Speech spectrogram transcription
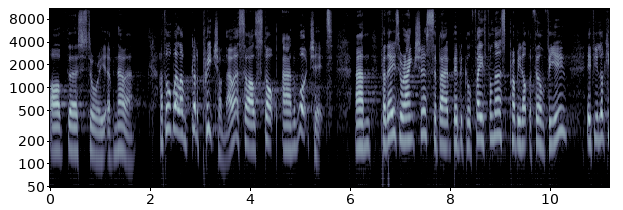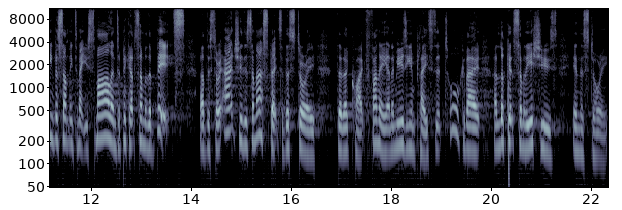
of the story of Noah. I thought, well, I've got to preach on Noah, so I'll stop and watch it. Um, for those who are anxious about biblical faithfulness, probably not the film for you. If you're looking for something to make you smile and to pick up some of the bits of the story, actually, there's some aspects of the story that are quite funny and amusing in places that talk about and look at some of the issues in the story.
